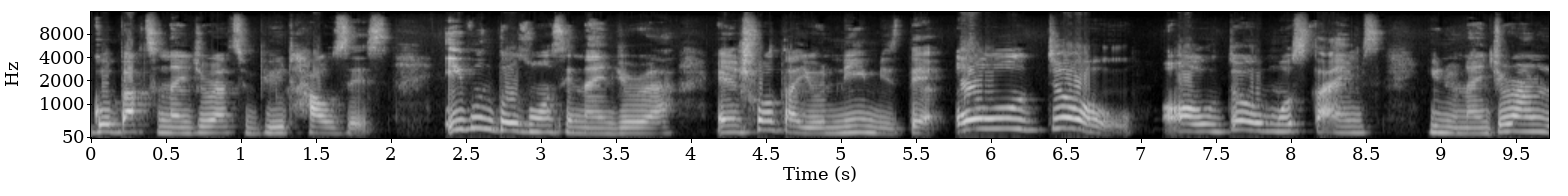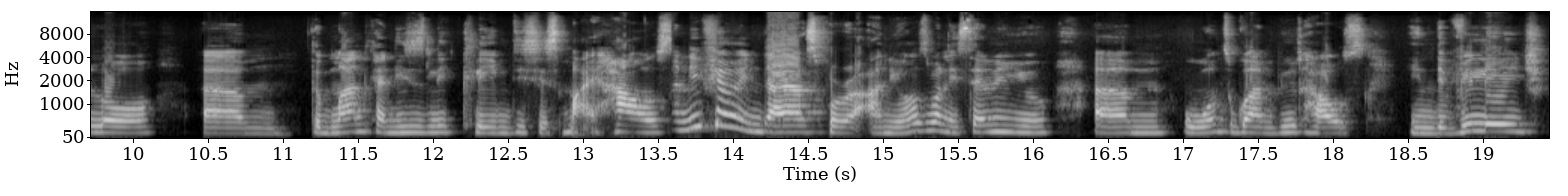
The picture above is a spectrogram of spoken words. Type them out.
go back to Nigeria to build houses. Even those ones in Nigeria, ensure that your name is there. Although, although most times, you know, Nigerian law um, the man can easily claim this is my house. And if you're in diaspora and your husband is telling you, um, we want to go and build house in the village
